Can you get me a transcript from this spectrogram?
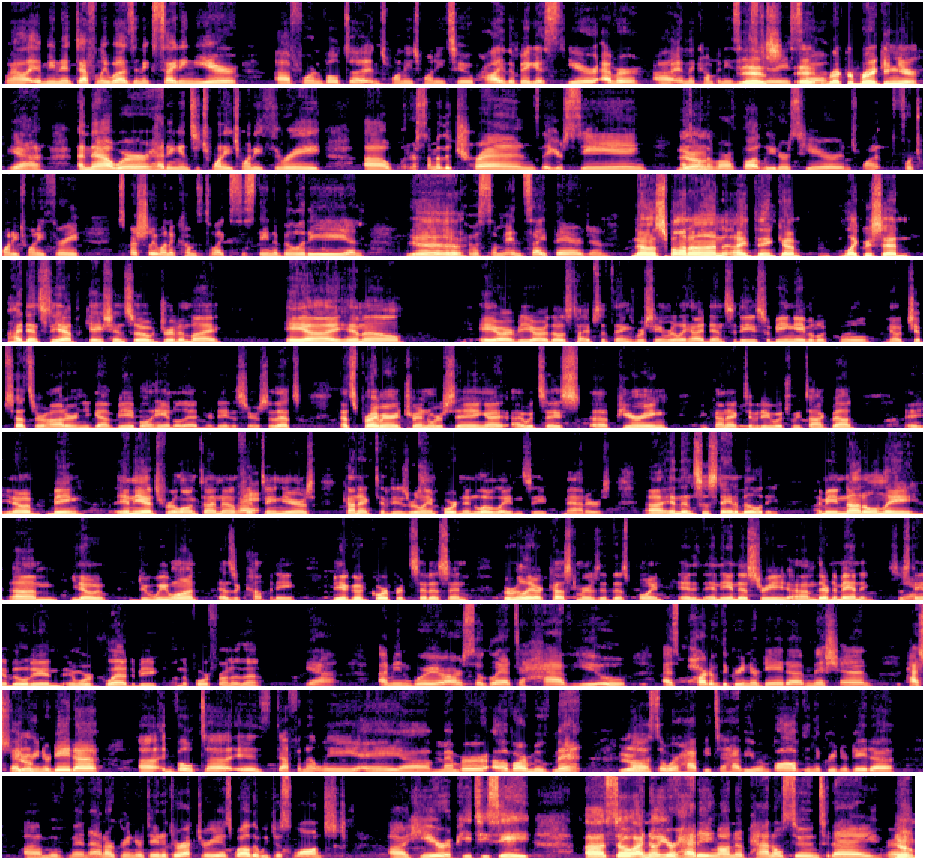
Well, I mean, it definitely was an exciting year uh, for Involta in 2022. Probably the biggest year ever uh, in the company's it history. Is. So, record-breaking year. Yeah, and now we're heading into 2023. Uh, what are some of the trends that you're seeing as yeah. one of our thought leaders here in tw- for 2023, especially when it comes to like sustainability and yeah, give us some insight there, Jim. No, spot on. I think, um, like we said, high density application, so driven by AI, ML, AR, VR, those types of things, we're seeing really high density. So being able to cool, you know, chipsets are hotter, and you got to be able to handle that in your data center. So that's that's primary trend we're seeing. I, I would say uh, peering and connectivity, which we talked about, uh, you know, being in the edge for a long time now, right. 15 years. Connectivity is really important, and low latency matters. Uh, and then sustainability. I mean, not only um, you know do we want as a company be a good corporate citizen but really our customers at this point in, in the industry, um, they're demanding sustainability, yeah. and, and we're glad to be on the forefront of that. Yeah. I mean, we are so glad to have you as part of the Greener Data mission. Hashtag yep. Greener Data. Uh, Volta is definitely a uh, member of our movement. Yeah. Uh, so we're happy to have you involved in the Greener Data uh, movement and our Greener Data Directory as well that we just launched uh, here at PTC. Uh, so I know you're heading on a panel soon today, right? Yeah.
